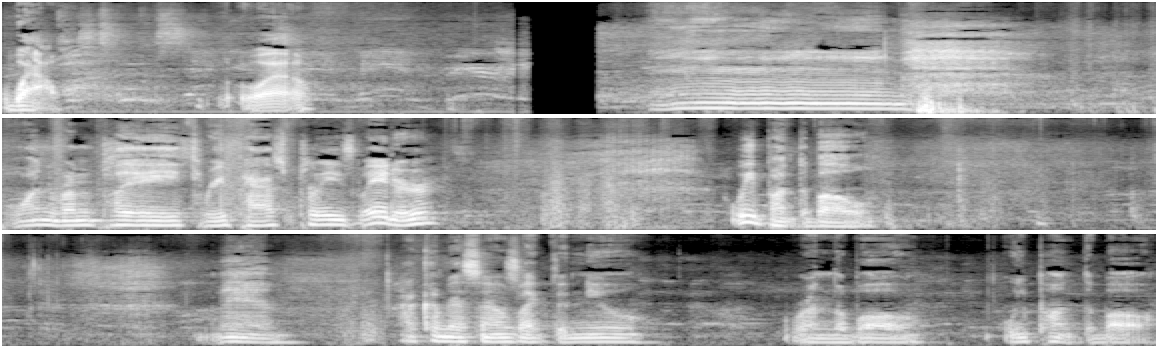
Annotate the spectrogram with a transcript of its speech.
Wow. Wow. And one run play, three pass plays later, we punt the ball. Man, how come that sounds like the new run the ball? We punt the ball.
